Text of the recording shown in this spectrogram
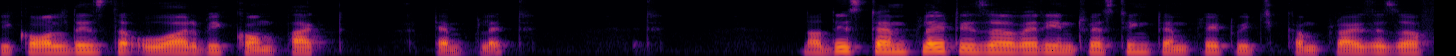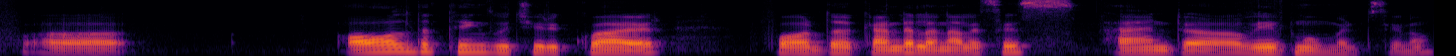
We call this the ORB compact template. Now this template is a very interesting template which comprises of uh, all the things which you require for the candle analysis and uh, wave movements you know.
